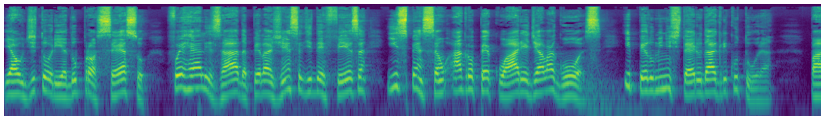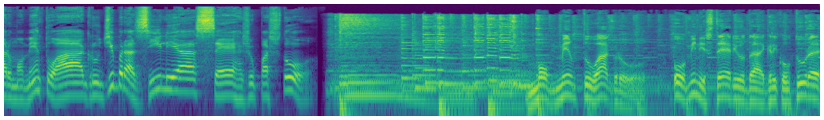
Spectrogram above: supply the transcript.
e auditoria do processo foi realizada pela Agência de Defesa e Expensão Agropecuária de Alagoas e pelo Ministério da Agricultura. Para o Momento Agro de Brasília, Sérgio Pastor. Momento Agro. O Ministério da Agricultura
